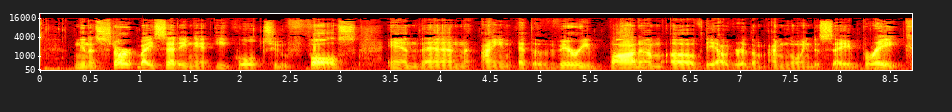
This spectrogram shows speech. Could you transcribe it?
I'm going to start by setting it equal to false, and then I'm at the very bottom of the algorithm, I'm going to say break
